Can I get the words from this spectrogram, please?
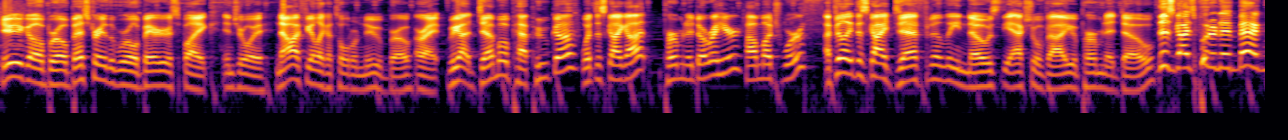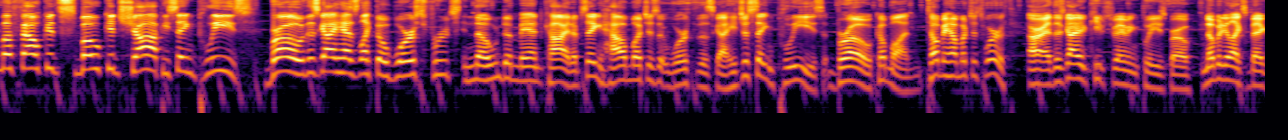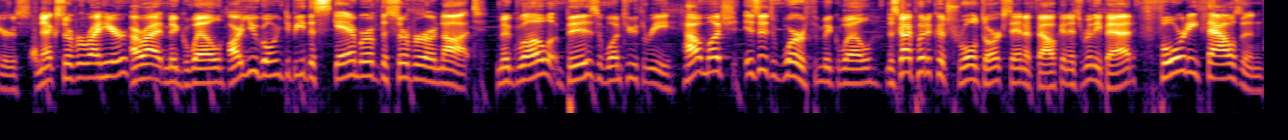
Here you go, bro. Best trade in the world, Barrier Spike. Enjoy. Now I feel like a total noob, bro. All right, we got Demo Papuka. What this guy got? Permanent dough right here. How much worth? I feel like this guy definitely knows the actual value of permanent dough. This guy's putting in Magma Falcon Smoke and Chop. He's saying, please. Bro, this guy has like the worst fruits known to mankind. I'm saying, how much is it worth to this guy? He's just saying, please. Bro, come on. Tell me how much it's worth. All right, this guy keeps spamming, please, bro. Nobody likes beggars. Next server right here. All right, Miguel. Are you going to be the scammer of the server or not? Miguel Biz123. How much is it worth, Miguel? This guy put a control Dark Sand and Falcon. It's really bad. 40,000.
